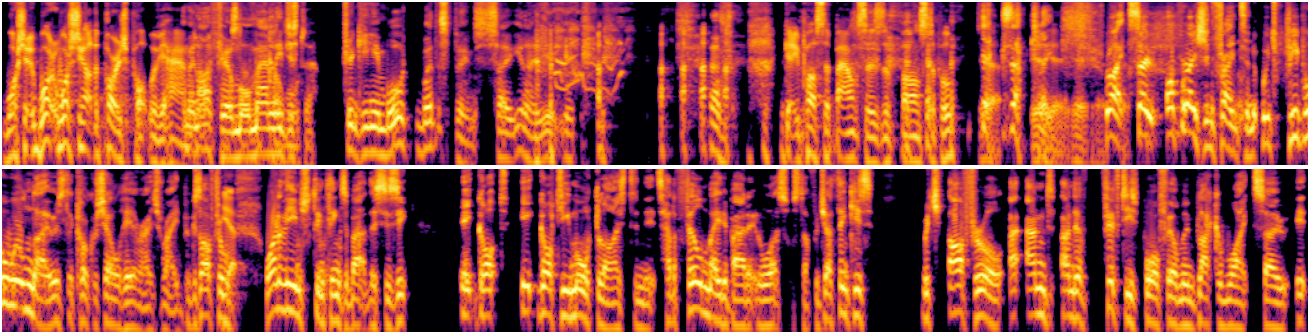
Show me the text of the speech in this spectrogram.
wash it, wa- washing up the porridge pot with your hand. I mean, I feel more manly just- water. drinking in water, Wetherspoons. So you know, you, you, getting past the bouncers of Barnstaple. Yeah, exactly. Yeah, yeah. Right, so Operation Frankton, which people will know as the Cockleshell Heroes raid, because after all, one of the interesting things about this is it it got it got immortalised and it's had a film made about it and all that sort of stuff, which I think is which after all, and and a fifties war film in black and white, so it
